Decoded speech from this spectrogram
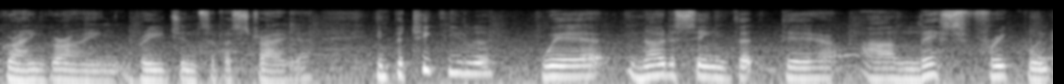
grain growing regions of Australia. In particular, we're noticing that there are less frequent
